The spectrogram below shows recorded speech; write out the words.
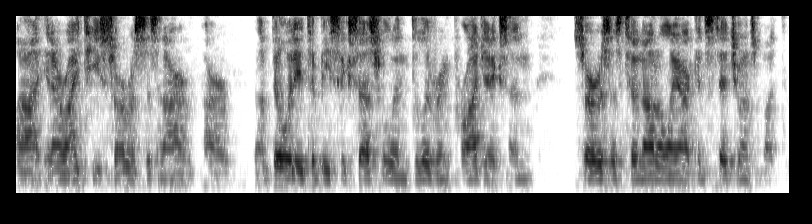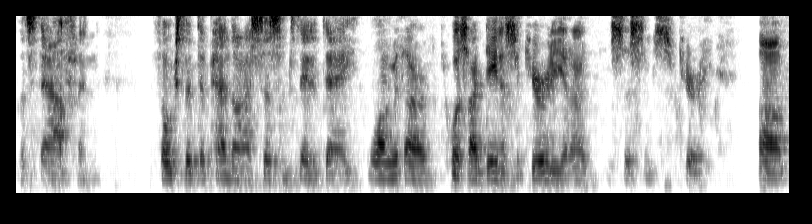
uh, in our IT services and our our ability to be successful in delivering projects and services to not only our constituents but to the staff and folks that depend on our systems day to day, along with our, of course, our data security and our systems security. Um,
